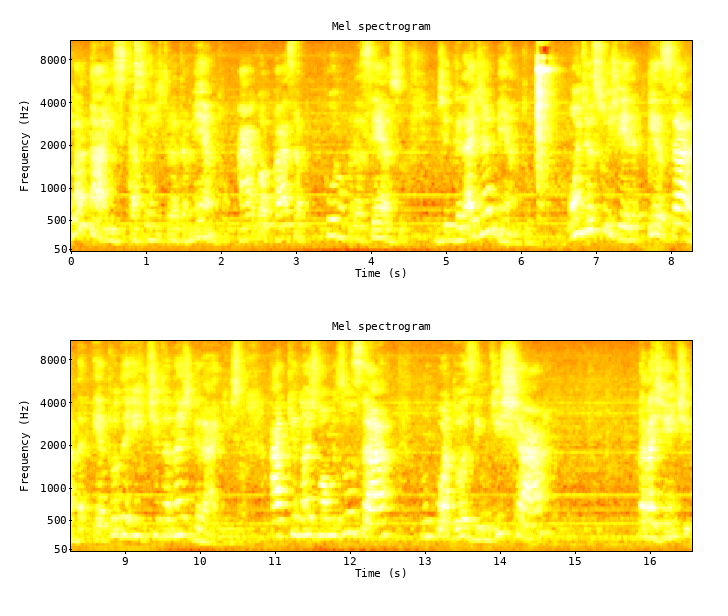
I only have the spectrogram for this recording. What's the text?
Lá nas estações de tratamento, a água passa por um processo de gradeamento, onde a sujeira pesada é toda retida nas grades. Aqui nós vamos usar um coadorzinho de chá para a gente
